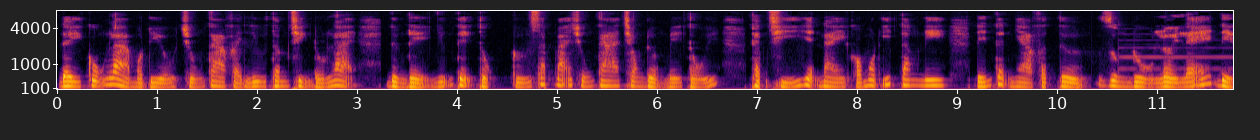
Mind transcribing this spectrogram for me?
Đây cũng là một điều chúng ta phải lưu tâm chỉnh đốn lại, đừng để những tệ tục cứ dắt mãi chúng ta trong đường mê tối. Thậm chí hiện nay có một ít tăng ni đến tận nhà Phật tử dùng đủ lời lẽ để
